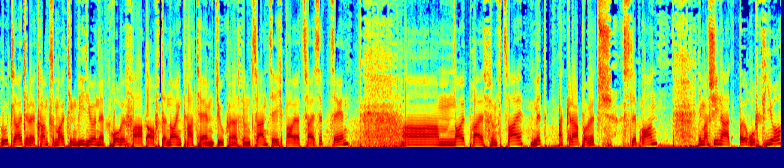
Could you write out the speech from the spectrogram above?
gut Leute, willkommen zum heutigen Video, eine Probefahrt auf der neuen KTM Duke 125, Baujahr 2017. Ähm, Neupreis 5.2 mit Akrapovic Slip-On. Die Maschine hat Euro 4,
